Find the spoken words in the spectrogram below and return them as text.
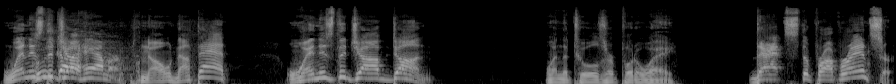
When is Who's the got job? a hammer? No, not that. When is the job done? When the tools are put away. That's the proper answer.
